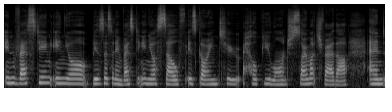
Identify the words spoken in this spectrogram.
investing in your business and investing in yourself is going to help you launch so much further. And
